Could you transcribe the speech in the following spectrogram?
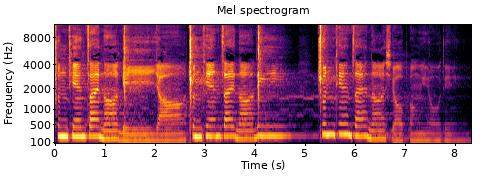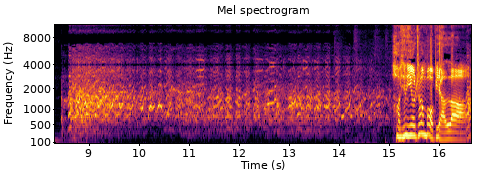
春天在哪里呀？春天在哪里？春天在那小朋友的。好像又唱跑偏了。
